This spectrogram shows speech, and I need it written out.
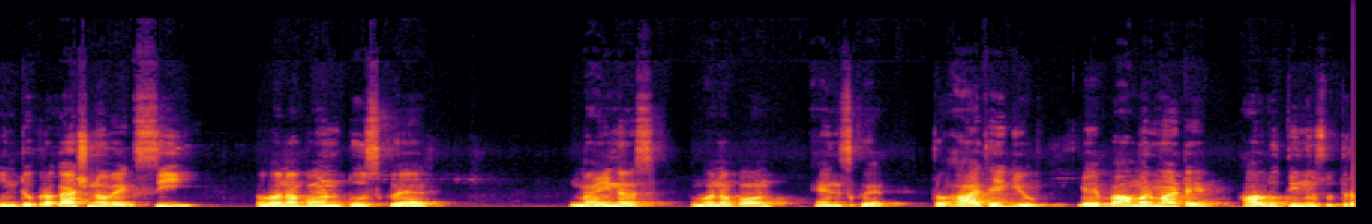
ઇન્ટુ પ્રકાશનો વેગ C one upon two square minus one upon N square તો આ થઈ ગયું. કે બામર માટે આવૃત્તિનું સૂત્ર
